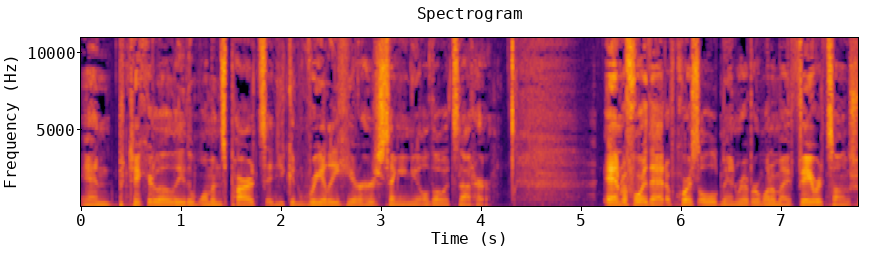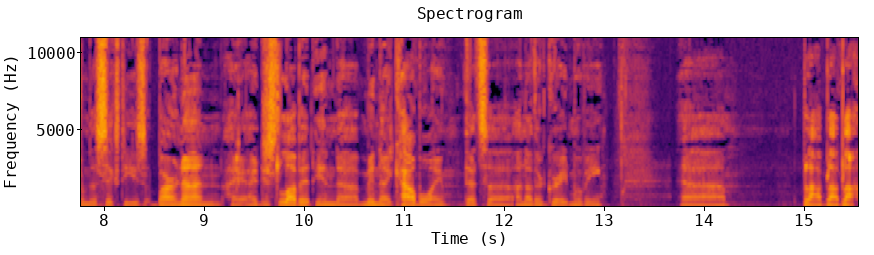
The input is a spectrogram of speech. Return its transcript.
and particularly the woman's parts, and you can really hear her singing, although it's not her. And before that, of course, Old Man River, one of my favorite songs from the 60s, bar none. I, I just love it in uh, Midnight Cowboy. That's uh, another great movie. Uh, blah, blah, blah.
